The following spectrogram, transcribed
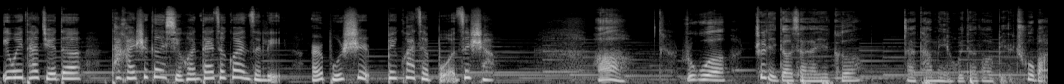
因为他觉得他还是更喜欢待在罐子里，而不是被挂在脖子上。啊，如果这里掉下来一颗，那它们也会掉到别处吧？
